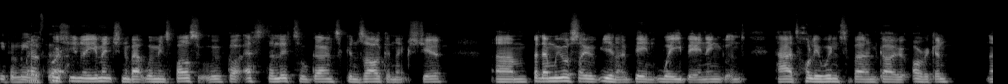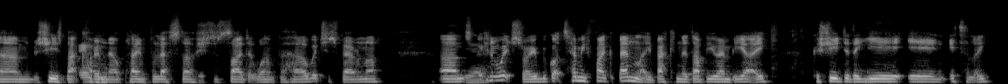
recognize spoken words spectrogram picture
deeper meaning. of course, that. you know, you mentioned about women's basketball. We've got Esther Little going to Gonzaga next year. Um, but then we also, you know, being we being England, had Holly Winterburn go Oregon. Um, she's back home now playing for Leicester. She decided it weren't for her, which is fair enough. Um, Yeah. Speaking of which, sorry, we've got Temi Fagbenle back in the WNBA because she did a year in Italy.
